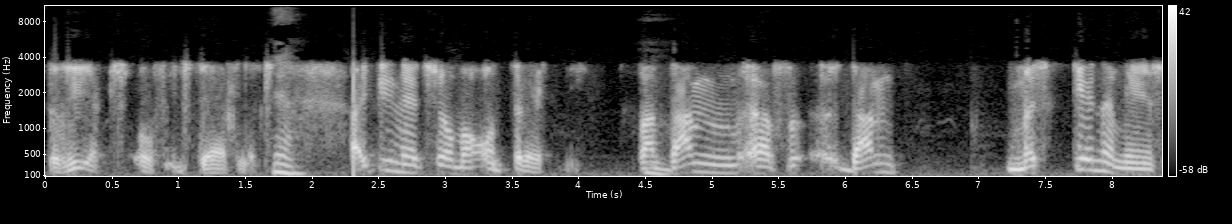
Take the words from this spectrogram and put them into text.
reeks of iets dergeliks. Ja. Hy het nie net sommer onttrek nie want dan uh, dan miskenne mens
